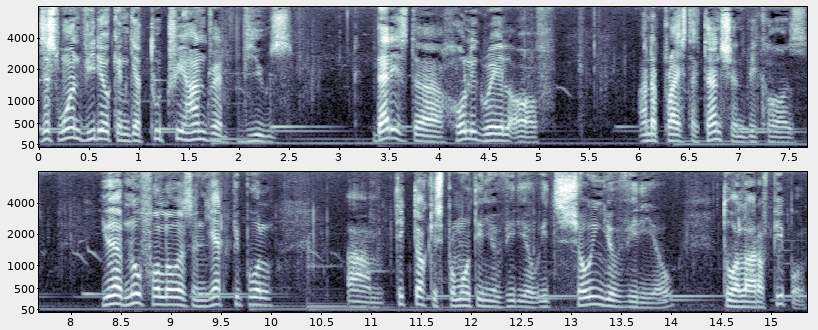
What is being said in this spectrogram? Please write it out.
just one video can get two, three hundred views. That is the holy grail of underpriced attention because you have no followers and yet people um, TikTok is promoting your video. It's showing your video to a lot of people.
